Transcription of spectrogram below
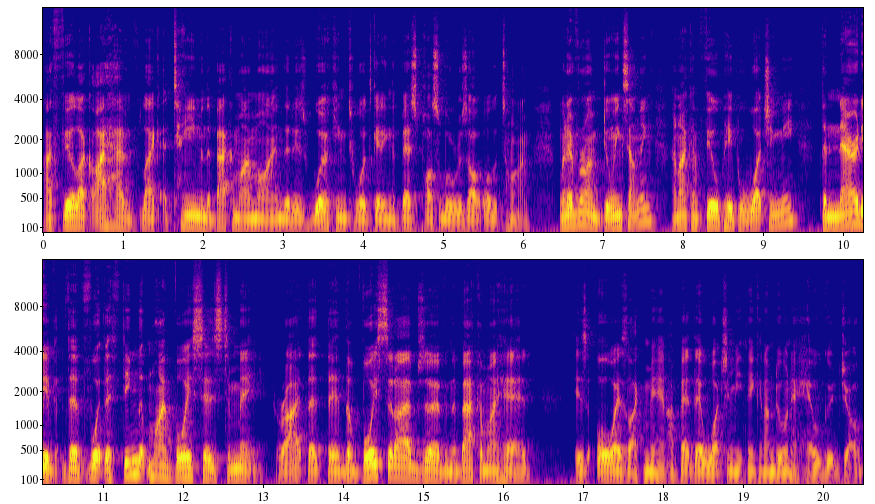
I feel like I have like a team in the back of my mind that is working towards getting the best possible result all the time. Whenever I'm doing something and I can feel people watching me, the narrative, the the thing that my voice says to me, right? That the the voice that I observe in the back of my head is always like, man, I bet they're watching me thinking I'm doing a hell good job,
